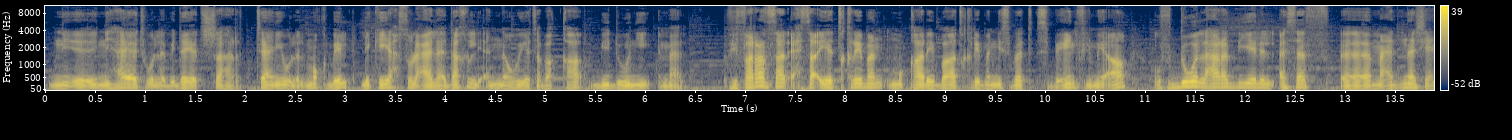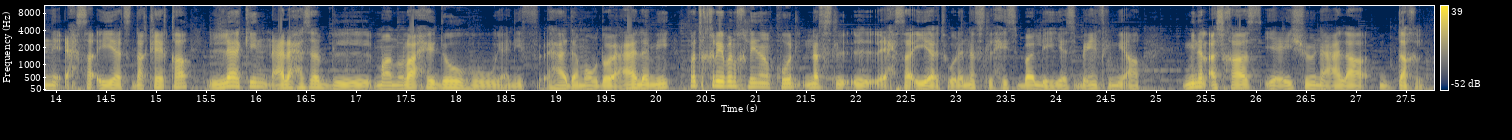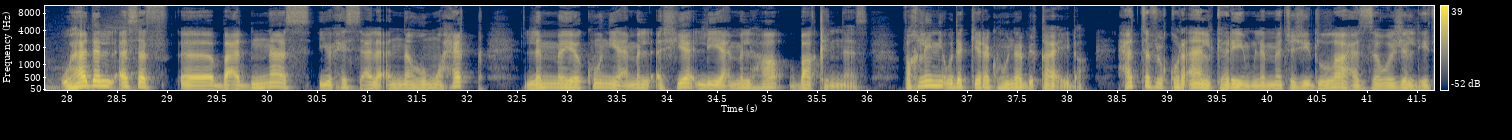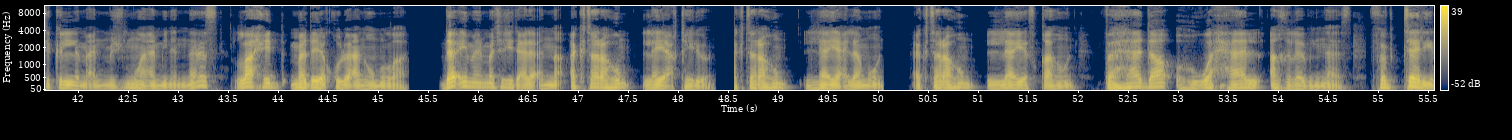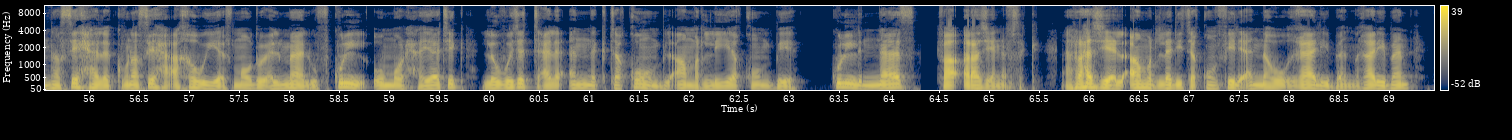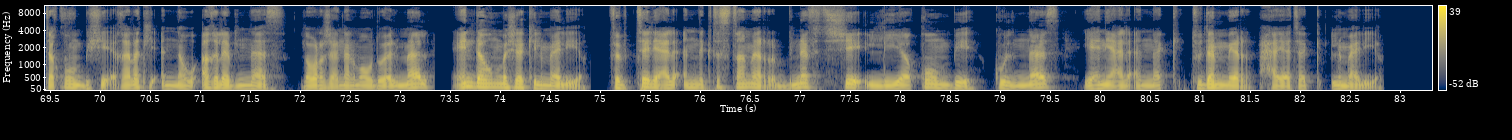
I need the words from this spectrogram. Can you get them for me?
نهاية ولا بداية الشهر الثاني ولا المقبل لكي يحصل على دخل لأنه يتبقى بدون مال. في فرنسا الإحصائية تقريبا مقاربة تقريبا نسبة 70% وفي الدول العربية للأسف آه، ما عندناش يعني إحصائيات دقيقة لكن على حسب ما نلاحظه يعني هذا موضوع عالمي. فتقريبا خلينا نقول نفس الإحصائيات ولا نفس الحسبة اللي هي 70% من الأشخاص يعيشون على الدخل. وهذا للأسف آه، بعض الناس يحس على أنه محق لما يكون يعمل الأشياء اللي يعملها باقي الناس. فخليني أذكرك هنا بقاعدة. حتى في القرآن الكريم لما تجد الله عز وجل يتكلم عن مجموعة من الناس لاحظ ماذا يقول عنهم الله. دائما ما تجد على أن أكثرهم لا يعقلون أكثرهم لا يعلمون أكثرهم لا يفقهون. فهذا هو حال أغلب الناس. فبالتالي نصيحة لك ونصيحة أخوية في موضوع المال وفي كل أمور حياتك لو وجدت على أنك تقوم بالأمر اللي يقوم به كل الناس فراجع نفسك. راجع الأمر الذي تقوم فيه لأنه غالبا غالبا تقوم بشيء غلط لأنه أغلب الناس لو رجعنا لموضوع المال عندهم مشاكل مالية. فبالتالي على أنك تستمر بنفس الشيء اللي يقوم به كل الناس يعني على أنك تدمر حياتك المالية.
